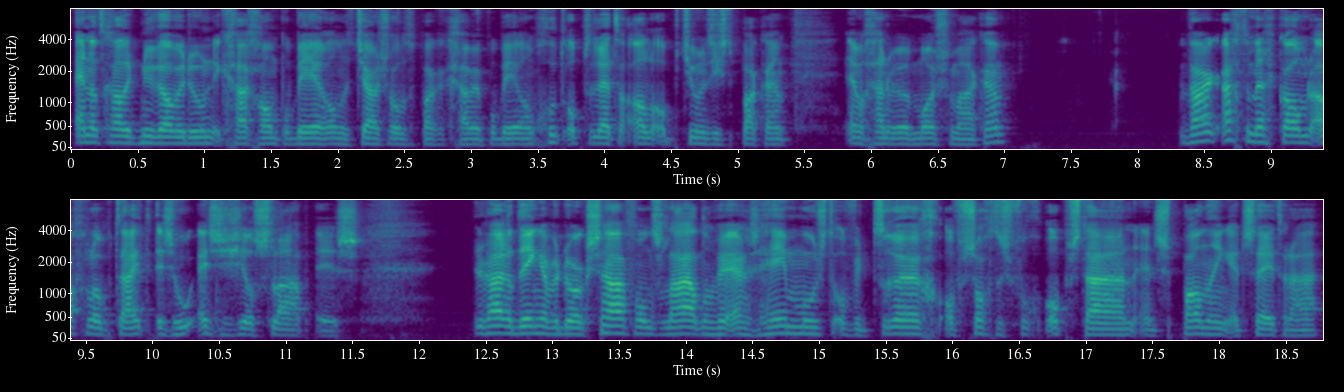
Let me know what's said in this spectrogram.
En dat ga ik nu wel weer doen. Ik ga gewoon proberen om de charts weer op te pakken. Ik ga weer proberen om goed op te letten, alle opportunities te pakken. En we gaan er weer wat moois van maken waar ik achter ben gekomen de afgelopen tijd is hoe essentieel slaap is. Er waren dingen waardoor ik s'avonds laat nog weer ergens heen moest, of weer terug, of s ochtends vroeg opstaan en spanning, et cetera.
